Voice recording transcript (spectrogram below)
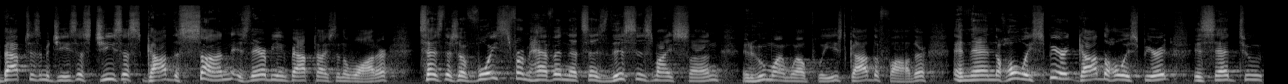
The baptism of Jesus, Jesus, God the Son, is there being baptized in the water. It says there's a voice from heaven that says, This is my Son, in whom I'm well pleased, God the Father. And then the Holy Spirit, God the Holy Spirit, is said to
